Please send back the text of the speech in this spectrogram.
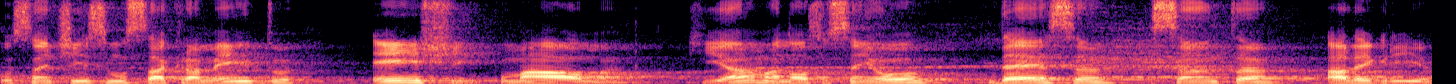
o Santíssimo Sacramento enche uma alma que ama nosso Senhor dessa santa alegria.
